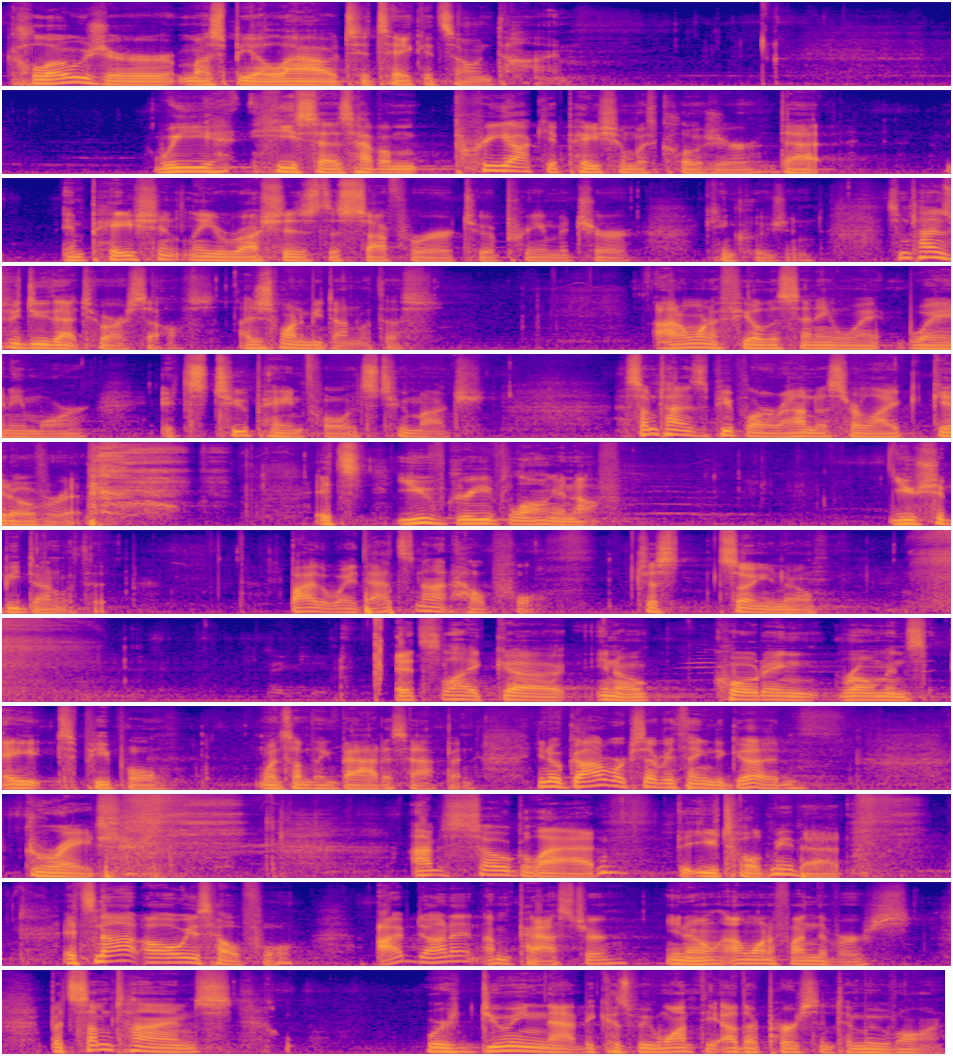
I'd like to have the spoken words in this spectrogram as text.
Closure must be allowed to take its own time. We, he says, have a preoccupation with closure that impatiently rushes the sufferer to a premature conclusion. Sometimes we do that to ourselves. I just want to be done with this. I don't want to feel this any way, way anymore. It's too painful, it's too much. Sometimes the people around us are like, get over it. it's you've grieved long enough. You should be done with it. By the way, that's not helpful. Just so you know. It's like uh, you know quoting Romans eight to people when something bad has happened. You know, God works everything to good. Great. I'm so glad that you told me that. It's not always helpful. I've done it. I'm a pastor. You know, I want to find the verse. But sometimes we're doing that because we want the other person to move on.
